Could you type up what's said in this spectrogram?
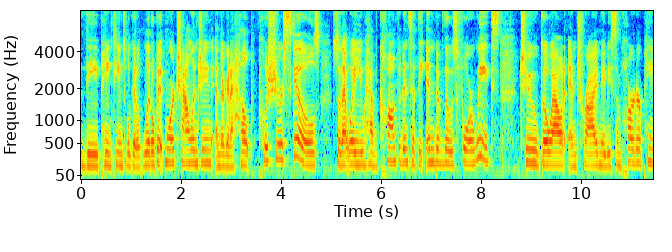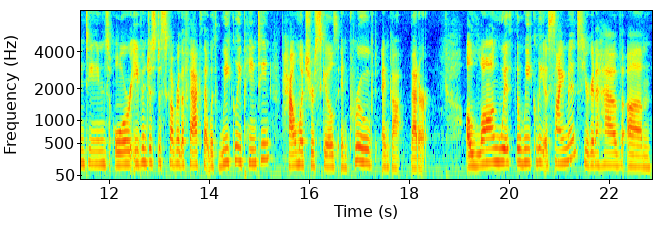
the paintings will get a little bit more challenging and they're gonna help push your skills so that way you have confidence at the end of those four weeks to go out and try maybe some harder paintings or even just discover the fact that with weekly painting, how much your skills improved and got better. Along with the weekly assignments, you're gonna have um,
